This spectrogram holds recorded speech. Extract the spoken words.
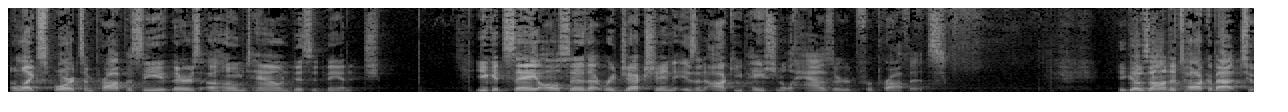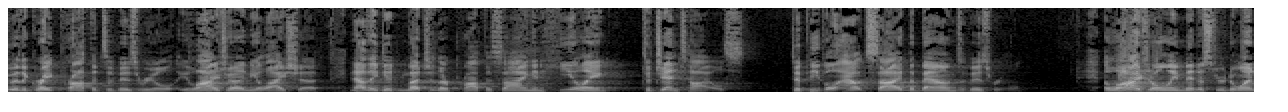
Unlike sports and prophecy, there's a hometown disadvantage. You could say also that rejection is an occupational hazard for prophets. He goes on to talk about two of the great prophets of Israel, Elijah and Elisha. Now, they did much of their prophesying and healing to Gentiles, to people outside the bounds of Israel. Elijah only ministered to one,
